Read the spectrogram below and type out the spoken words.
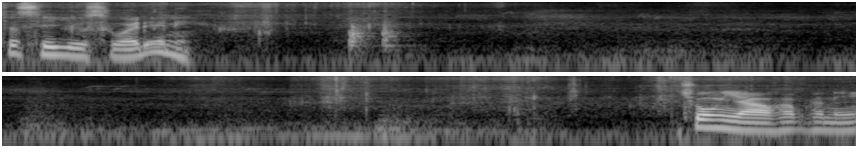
คัดซีอยู่สวยด้วยนี่ช่วงยาวครับคันนี้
